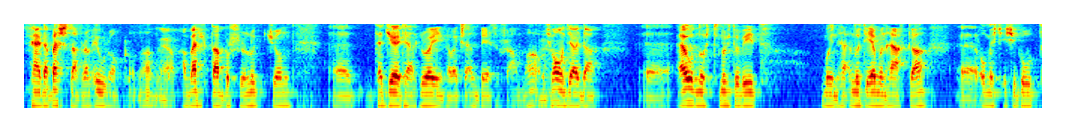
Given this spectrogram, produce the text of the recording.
färda bästa från ur omkron. Han välta börs och nutjon eh det ger till att gröjen kan växa än bättre fram. Och så hon gör det eh outnutt nut och vit mun nut i mun hacka eh om inte inte god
